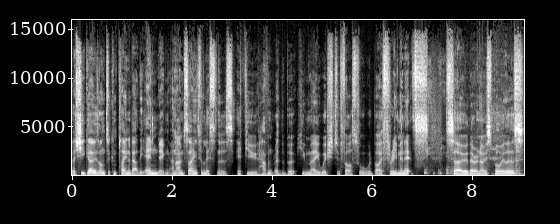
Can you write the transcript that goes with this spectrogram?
But she goes on to complain about the ending. And I'm saying to listeners, if you haven't read the book, you may wish to fast forward by three minutes. so there are no spoilers.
